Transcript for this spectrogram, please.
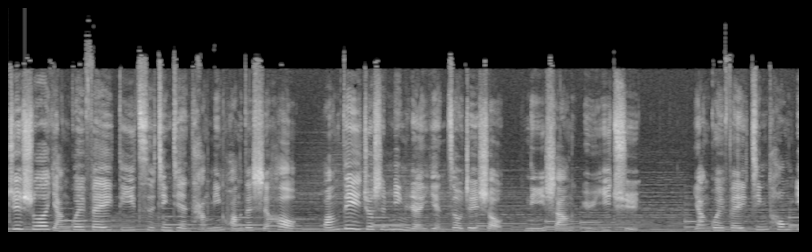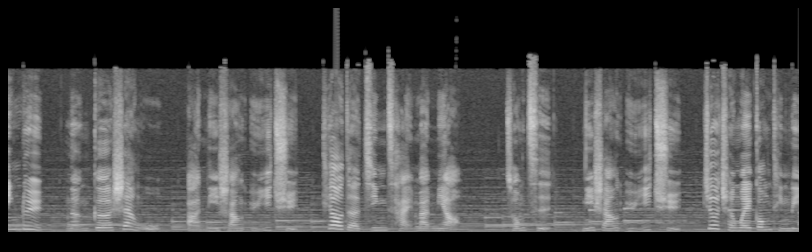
据说杨贵妃第一次觐见唐明皇的时候，皇帝就是命人演奏这首《霓裳羽衣曲》，杨贵妃精通音律，能歌善舞。把《霓裳羽衣曲》跳得精彩曼妙，从此《霓裳羽衣曲》就成为宫廷里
